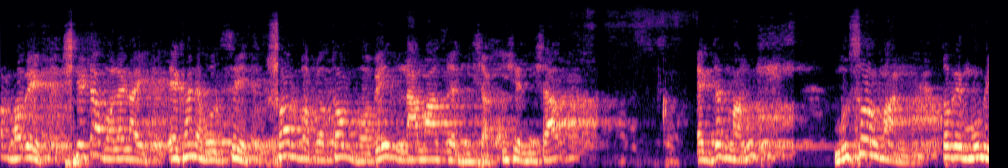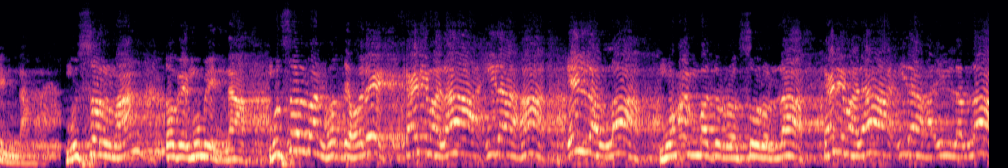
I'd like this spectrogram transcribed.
হবে সেটা বলে নাই। এখানে বলছে, সর্বপ্রথম হবে নামাজের হিসাব। কিসের হিসাব? একজন মানুষ মুসলমান, তবে মুমিন না। মুসলমান, তবে মুমিন না। মুসলমান হতে হলে কালিমা লা ইলাহা ইল্লাল্লাহ মুহাম্মাদুর রাসূলুল্লাহ। কালিমা লা ইলাহা ইল্লাল্লাহ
